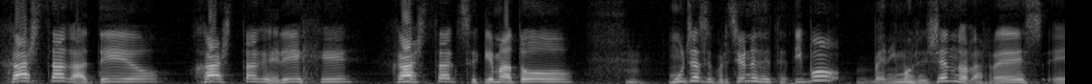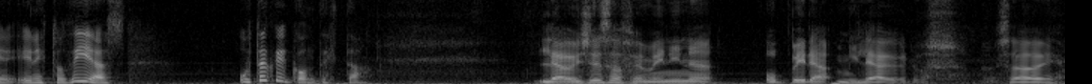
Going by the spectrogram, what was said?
Hashtag ateo, hashtag hereje, hashtag se quema todo. Hmm. Muchas expresiones de este tipo venimos leyendo las redes en, estos días. ¿Usted qué contesta? La belleza femenina opera milagros, ¿sabe?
